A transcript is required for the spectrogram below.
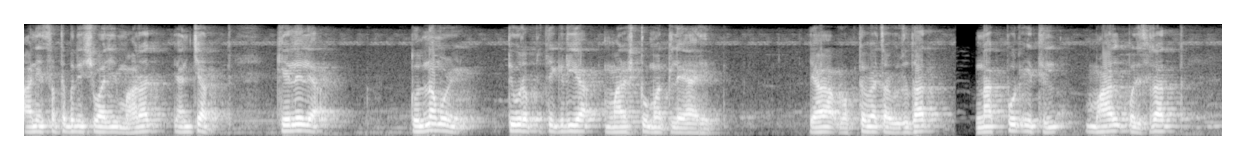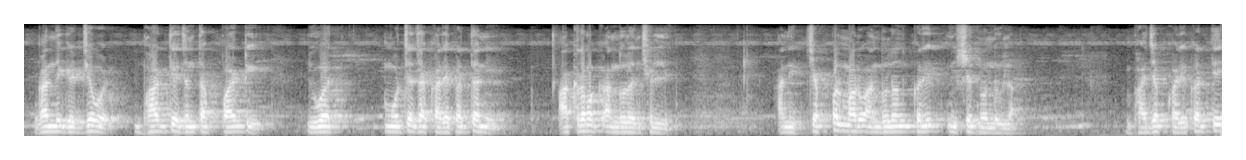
आणि छत्रपती शिवाजी महाराज यांच्यात केलेल्या तुलनामुळे तीव्र प्रतिक्रिया महाराष्ट्र उमटल्या आहेत. या वक्तव्याच्या विरोधात नागपूर येथील महाल परिसरात गांधी गेटजवळ भारतीय जनता पार्टी युवा मोर्चाच्या कार्यकर्त्यांनी आक्रमक आंदोलन छेडले. आणि चप्पल मारू आंदोलन करीत निषेध नोंदविला. भाजप कार्यकर्ते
